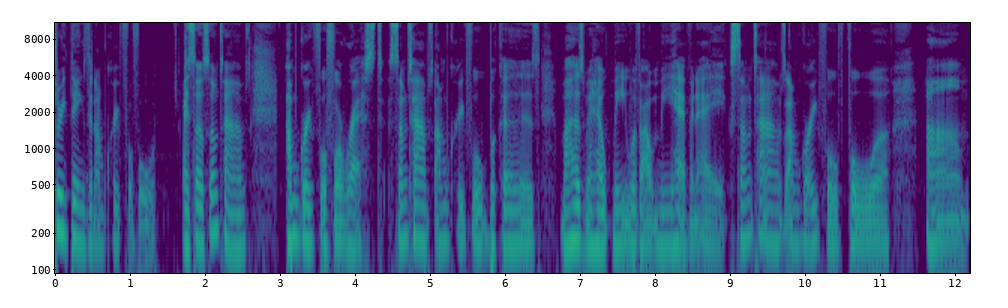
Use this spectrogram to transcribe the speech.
three things that I'm grateful for. And so sometimes I'm grateful for rest. Sometimes I'm grateful because my husband helped me without me having to. Sometimes I'm grateful for, um,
